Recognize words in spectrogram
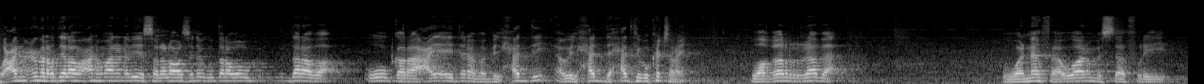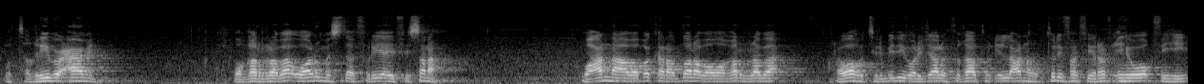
وعن بن cمر رضي الله عنهma أن النبي صلى الله علي sل nبgu darba uu garaacay ay darba بالxadi aw الxad xadkii buu ka jaray وغarba ونفى waanu mastaafuriyey وتqريب caamin وغarba waanu mastaafuriyey ay في sنة وأنa abا بكر ضربa وغarba رawاه الترمidي ورiجاaل ثقاaت إلا أنه اkتلفa في رفعihi ووqفihi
